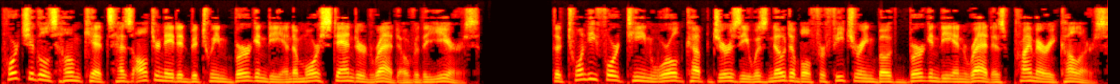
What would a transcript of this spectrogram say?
Portugal's home kits has alternated between burgundy and a more standard red over the years. The 2014 World Cup jersey was notable for featuring both burgundy and red as primary colors.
